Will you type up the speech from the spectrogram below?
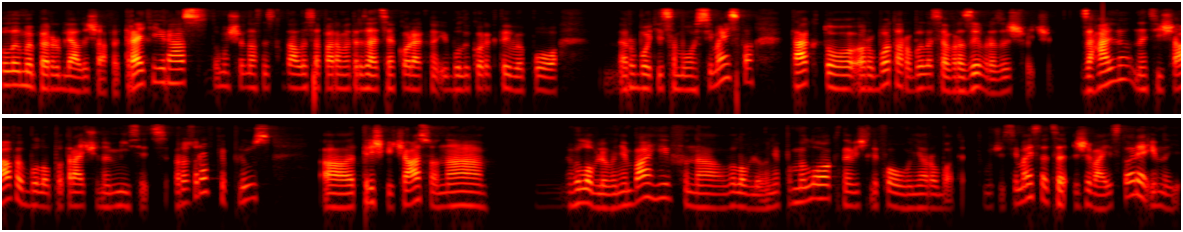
коли ми переробляли шафи третій раз, тому що в нас не складалася параметризація коректно і були корективи по роботі самого сімейства, так то робота робилася в рази в рази швидше. Загально на ці шафи було потрачено місяць розробки, плюс а, трішки часу на виловлювання багів, на виловлювання помилок, на відшліфовування роботи. Тому що сімейство це жива історія і в неї.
